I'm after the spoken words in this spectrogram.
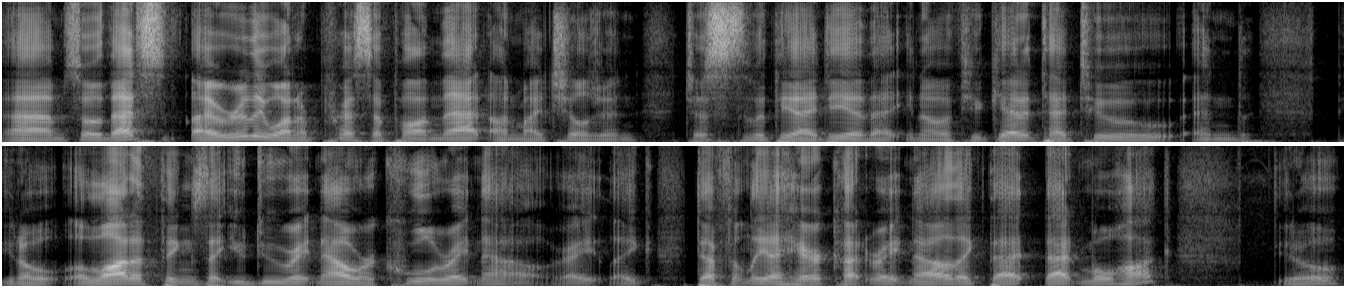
Um, so that's I really want to press upon that on my children, just with the idea that you know if you get a tattoo and you know a lot of things that you do right now are cool right now, right? Like definitely a haircut right now, like that that mohawk, you know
